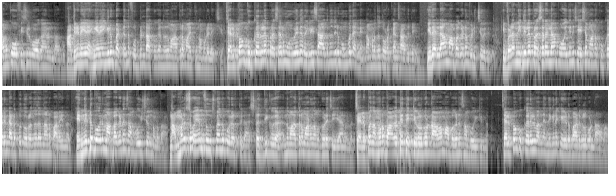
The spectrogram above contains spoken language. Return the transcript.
നമുക്ക് ഓഫീസിൽ പോകാനുണ്ടാകും. അതിനിടയിൽ എങ്ങനെയെങ്കിലും പെട്ടെന്ന് ഫുഡ് ഉണ്ടാക്കുക എന്നത് മാത്രമായിരിക്കും നമ്മുടെ ലക്ഷ്യം. ചിലപ്പം കുക്കറിലെ പ്രഷർ മുഴുവൻ റിലീസ് ആകുന്നതിന് മുമ്പ് തന്നെ നമ്മളത് തുറക്കാൻ സാധ്യതയുണ്ട്. ഇതെല്ലാം അപകടം വിളിച്ചു വരുത്തും. ഇവിടെ ഇതിലെ പ്രഷർ എല്ലാം പോയതിന് ശേഷമാണ് കുക്കറിന്റെ അടുപ്പ് തുറന്നത് എന്നാണ് പറയുന്നത്. എന്നിട്ട് പോലും അപകടം സംഭവിച്ചു എന്നുള്ളതാണ്. നമ്മൾ സ്വയം സൂക്ഷ്മത പുലർത്തുക ശ്രദ്ധിക്കുക എന്ന് മാത്രമാണ് നമുക്കിവിടെ ചെയ്യാനുള്ളത്. ചിലപ്പോൾ നമ്മുടെ ഭാഗത്തെ തെറ്റുകൾ കൊണ്ടാവാം അപകടം സംഭവിക്കുന്നത്. ചിലപ്പോൾ കുക്കറിൽ വന്ന എന്തെങ്കിലും കേടുപാടുകൾ കൊണ്ടാവാം.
